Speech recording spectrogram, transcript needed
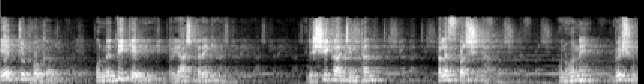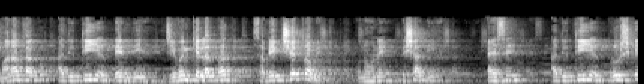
एकजुट होकर उन्नति के लिए प्रयास करेंगे। ऋषि का चिंतन तलस्पर्शी था। उन्होंने विश्व मानवता को अद्वितीय देन दी है। जीवन के लगभग सभी क्षेत्रों में उन्होंने दिशा दी है। ऐसे अद्वितीय पुरुष के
